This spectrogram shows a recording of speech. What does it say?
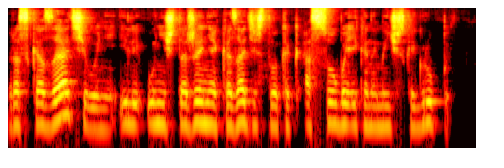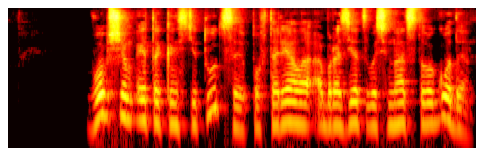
расказачивания или уничтожения казачества как особой экономической группы. В общем, эта конституция повторяла образец 18 года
